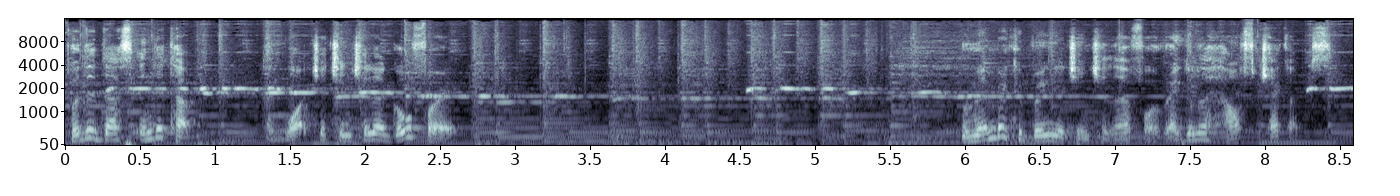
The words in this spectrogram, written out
Put the dust in the tub and watch your chinchilla go for it. Remember to bring your chinchilla for regular health checkups.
